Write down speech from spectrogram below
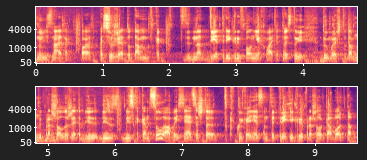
ну, не знаю, так, по, по сюжету там как на 2-3 игры вполне хватит. То есть, ты думаешь, что там ты прошел уже это бли- близ- близко к концу, а выясняется, что какой конец, там, ты третьей игры прошел, кого там,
